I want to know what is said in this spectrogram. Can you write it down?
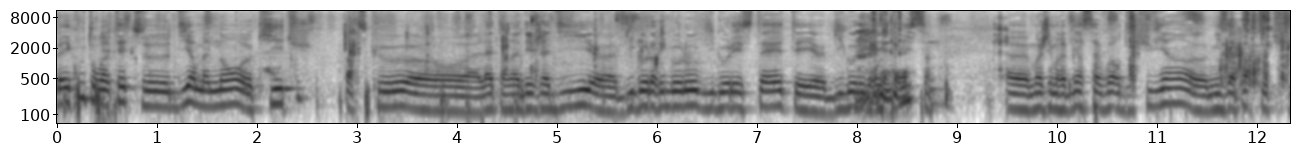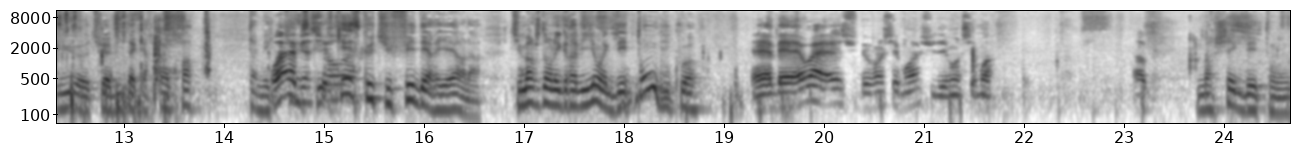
bah écoute, on va peut-être euh, dire maintenant qui es-tu? Parce que euh, là t'en as déjà dit euh, rigolo, Bigot l'esthète et euh, Bigot les grosses cuisses. Euh, moi, j'aimerais bien savoir d'où tu viens, euh, mis à part que tu, euh, tu habites à Carpentras. Putain, mais Ouais, qu'est-ce bien que- sûr, ouais. Qu'est-ce que tu fais derrière là? Tu marches dans les gravillons avec des tongs ou quoi? Eh ben ouais, je suis devant chez moi, je suis devant chez moi. Marcher avec des tongs.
